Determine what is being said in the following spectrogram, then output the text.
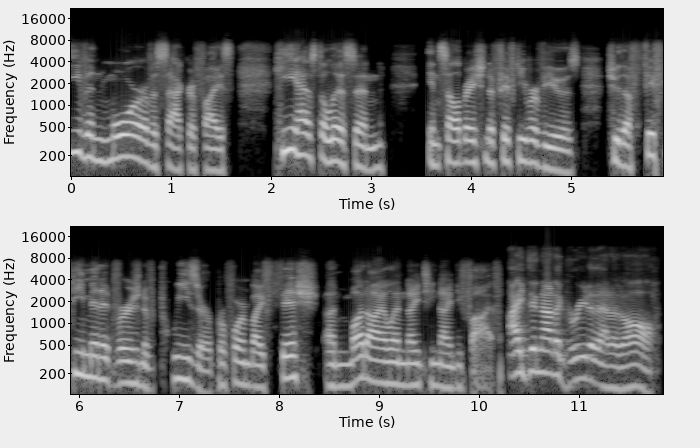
even more of a sacrifice. He has to listen in celebration of 50 reviews to the 50 minute version of Tweezer performed by Phish on Mud Island 1995. I did not agree to that at all.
